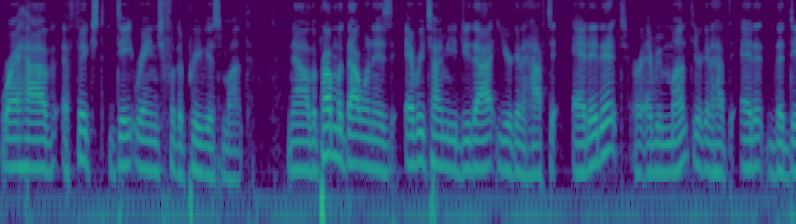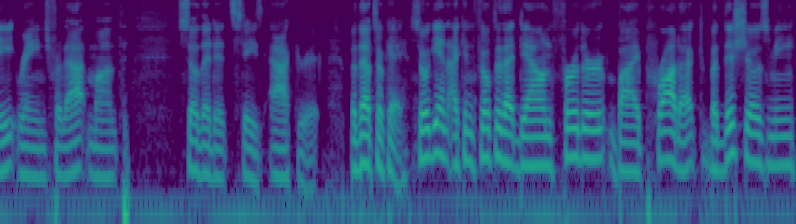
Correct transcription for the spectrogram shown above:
where I have a fixed date range for the previous month. Now, the problem with that one is every time you do that, you're going to have to edit it, or every month, you're going to have to edit the date range for that month so that it stays accurate. But that's okay. So again, I can filter that down further by product, but this shows me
